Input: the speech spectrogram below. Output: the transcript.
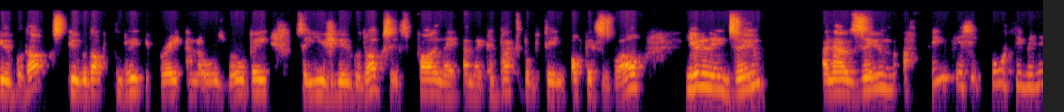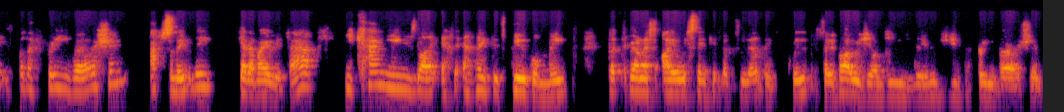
Google Docs. Google Docs completely free and always will be. So use your Google Docs. It's fine. They, and they're compatible between Office as well. You're going to need Zoom. And now Zoom, I think, is it 40 minutes for the free version? Absolutely. Get away with that. You can use like, I think it's Google Meet. But to be honest, I always think it looks a little bit cheap. So if I was you, I'd use the free version.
